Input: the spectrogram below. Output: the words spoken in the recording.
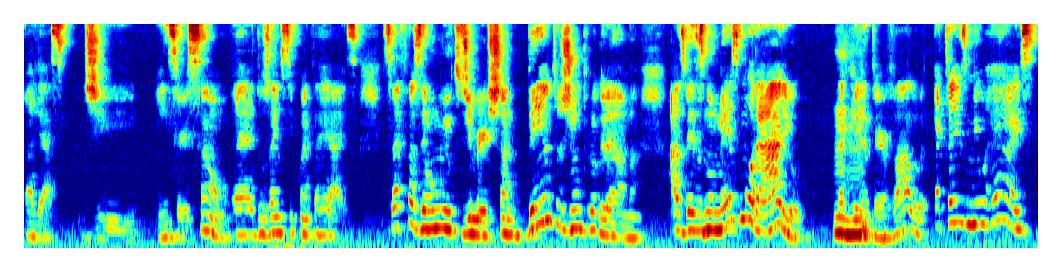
aliás, de inserção, é 250 reais. Você vai fazer um minuto de merchan dentro de um programa, às vezes no mesmo horário daquele Uhum. intervalo, é 3 mil reais.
